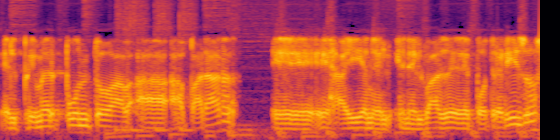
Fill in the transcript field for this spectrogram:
el primer punto a, parar eh, es ahí en el, en el valle de Potrerillos.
